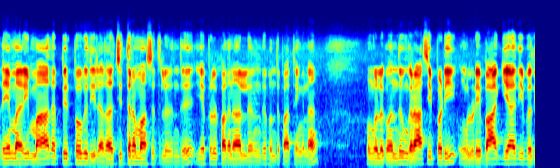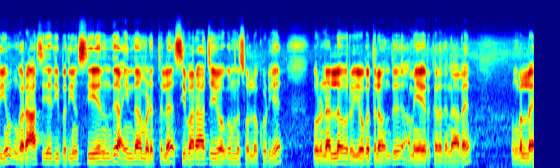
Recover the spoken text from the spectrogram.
அதே மாதிரி மாத பிற்பகுதியில் அதாவது சித்திரை மாதத்துலேருந்து ஏப்ரல் பதினாலிருந்து வந்து பார்த்திங்கன்னா உங்களுக்கு வந்து உங்கள் ராசிப்படி உங்களுடைய பாக்யாதிபதியும் உங்கள் ராசி அதிபதியும் சேர்ந்து ஐந்தாம் இடத்துல சிவராஜ யோகம்னு சொல்லக்கூடிய ஒரு நல்ல ஒரு யோகத்தில் வந்து அமைய இருக்கிறதுனால உங்களை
